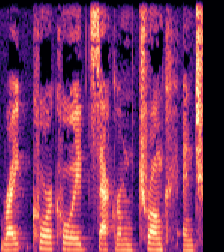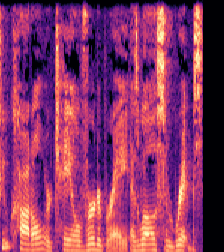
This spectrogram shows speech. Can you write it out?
right coracoid, sacrum, trunk, and two caudal or tail vertebrae, as well as some ribs.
